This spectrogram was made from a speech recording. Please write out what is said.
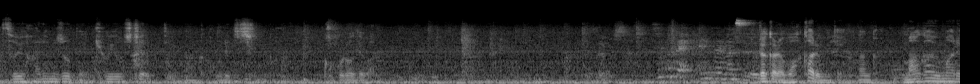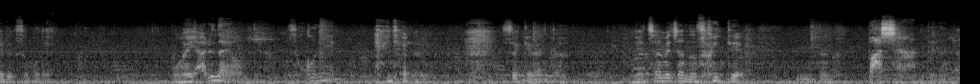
そういうハレム状態を許容しちゃうっていうなんか俺自身が心では。だから分かるみたいななんか間が生まれるそこで「おいやるなよ」みたいな「そこね」みたいな。したっけなんかめちゃめちゃ覗いてなんかバシャーンってなんか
